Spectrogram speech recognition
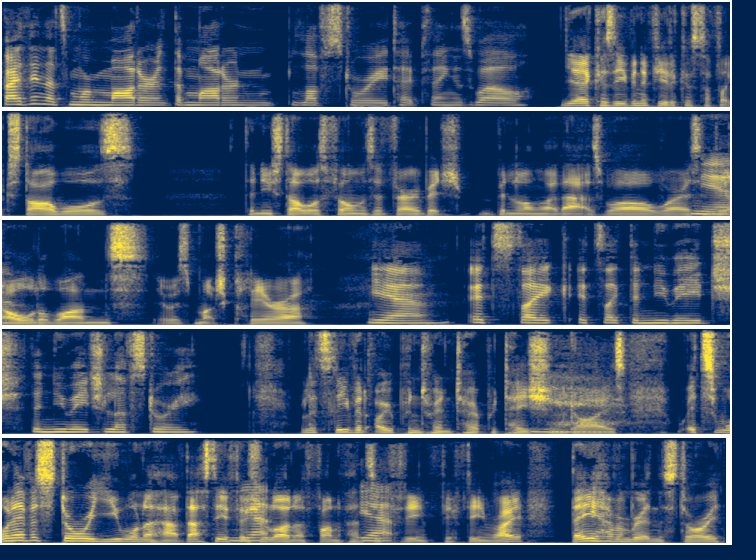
But I think that's more modern the modern love story type thing as well. Yeah, because even if you look at stuff like Star Wars, the new Star Wars films have very much been along like that as well. Whereas in the older ones, it was much clearer. Yeah, it's like it's like the new age the new age love story. Let's leave it open to interpretation, Yeah. guys. It's whatever story you want to have. That's the official Yeah. line of Final Fantasy Yeah. 15, 15, right? They haven't written the story.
